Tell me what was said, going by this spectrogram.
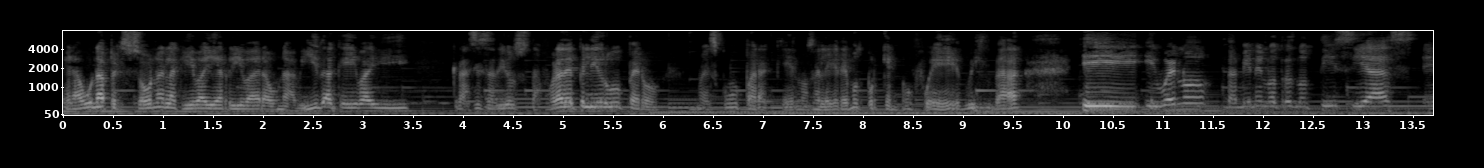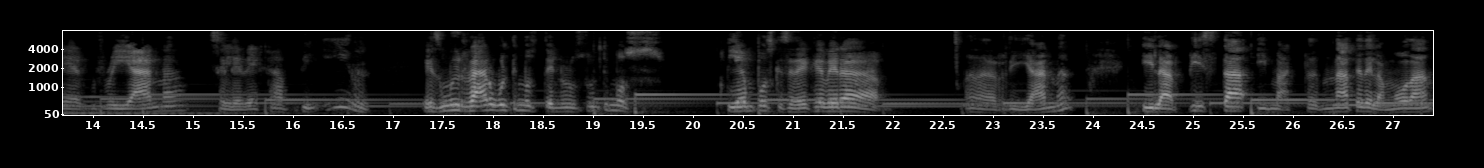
era una persona la que iba ahí arriba, era una vida que iba ahí gracias a Dios está fuera de peligro, pero no es como para que nos alegremos porque no fue Edwin, ¿verdad? Y, bueno, también en otras noticias, eh, Rihanna se le deja vivir. Es muy raro últimos, en los últimos tiempos que se deje ver a, a Rihanna y la artista y magnate de la moda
